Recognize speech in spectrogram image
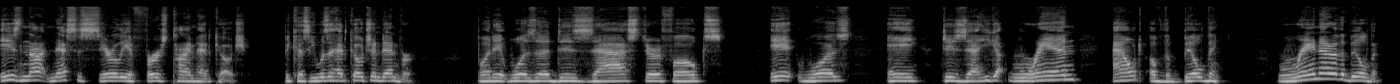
is not necessarily a first time head coach because he was a head coach in Denver, but it was a disaster, folks. It was a disaster. He got ran out of the building. Ran out of the building.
